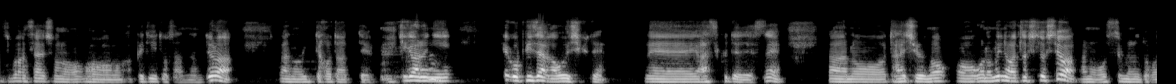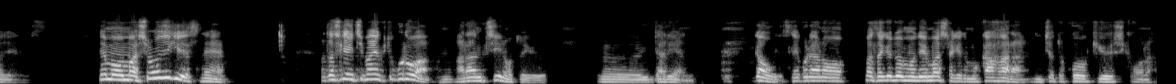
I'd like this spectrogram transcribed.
一番最初のアペティートさんなんていうのは、あの、行ったことあって、気軽に結構ピザが美味しくて、えー安くてですね、あの、大衆のお好みの私としては、あの、おすすめのところであります。でも、まあ、正直ですね、私が一番行くところは、アランチーノという、うイタリアンが多いですね。これあの、まあ、先ほども出ましたけども、カハラにちょっと高級志向な、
